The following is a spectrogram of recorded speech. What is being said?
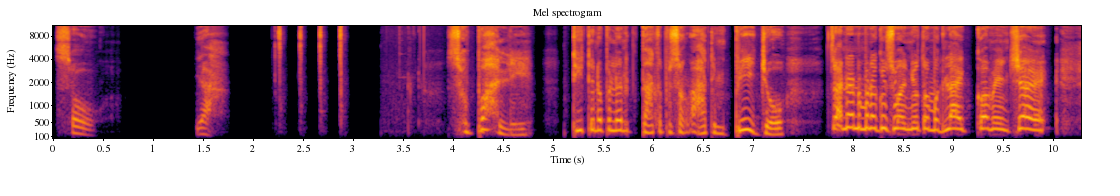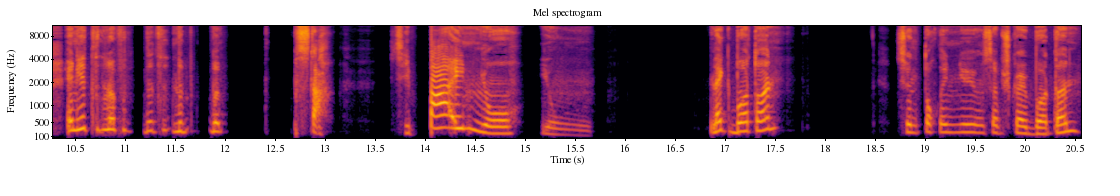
So, yeah. So, bali, dito na pala nagtatapos ang ating video. Sana naman nagustuhan nyo to mag-like, comment, share, and hit the basta sipain nyo yung like button, suntukin nyo yung subscribe button.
